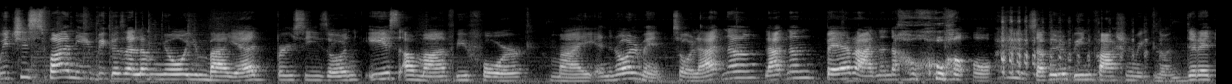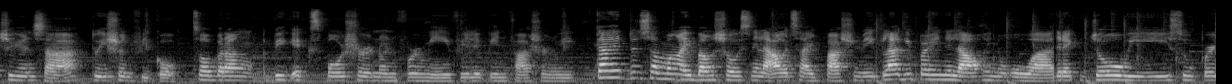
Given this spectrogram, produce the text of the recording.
which is funny because alam nyo, yung bayad per season is a month before my enrollment. So, lahat ng, lahat ng pera na nakukuha ko sa Philippine Fashion Week nun, diretso yun sa tuition fee ko. Sobrang big exposure nun for me, Philippine Fashion Week. Kahit dun sa mga ibang shows nila outside Fashion Week, lagi pa rin nila ako kinukuha. Direct Joey, super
